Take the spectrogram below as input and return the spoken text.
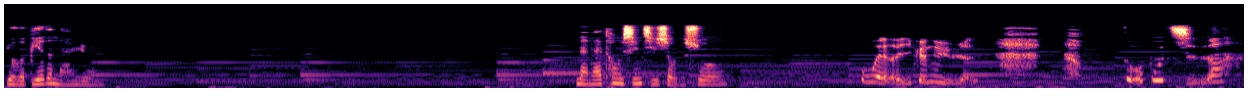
有了别的男人。奶奶痛心疾首的说：“为了一个女人，多不值啊！”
